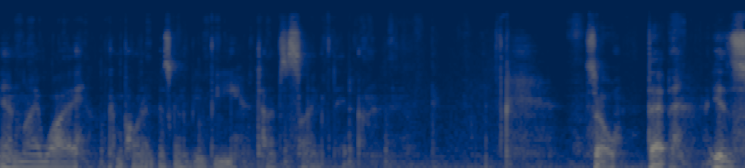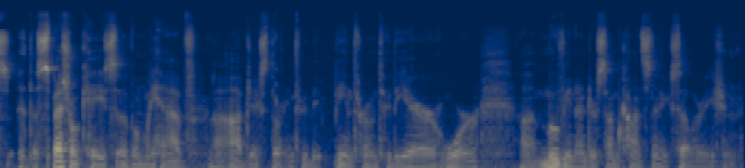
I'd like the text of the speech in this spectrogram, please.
and my y component is going to be v times the sine of theta. So that is the special case of when we have uh, objects throwing through the, being thrown through the air or uh, moving under some constant acceleration.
